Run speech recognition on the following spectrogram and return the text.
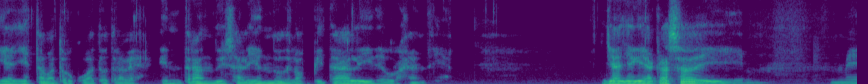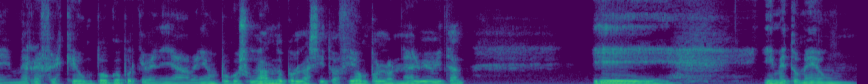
y allí estaba Torcuato otra vez, entrando y saliendo del hospital y de urgencia. Ya llegué a casa y me, refresqué un poco porque venía, venía un poco sudando por la situación, por los nervios y tal. Y, me tomé un,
